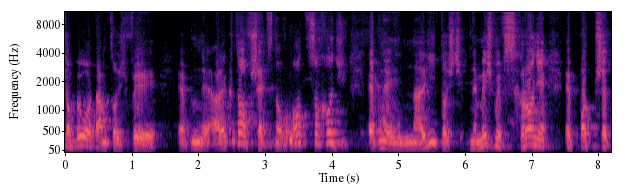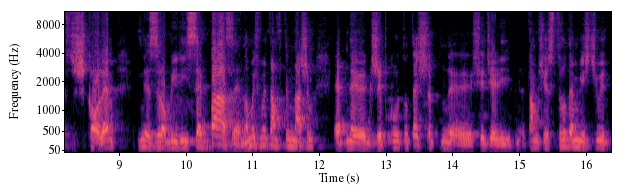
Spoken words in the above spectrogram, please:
to było tam coś wy ale kto wszedł znowu? O co chodzi? Na litość. Myśmy w schronie e, pod przedszkolem zrobili se bazę. No myśmy tam w tym naszym grzybku to też siedzieli. Tam się z trudem mieściły,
